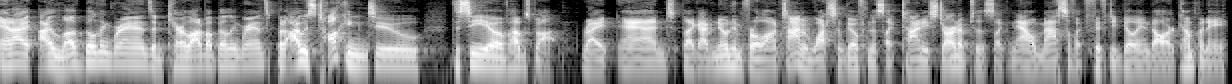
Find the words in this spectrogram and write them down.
And I, I love building brands and care a lot about building brands, but I was talking to the CEO of HubSpot, right? And like I've known him for a long time and watched him go from this like tiny startup to this like now massive like $50 billion company.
